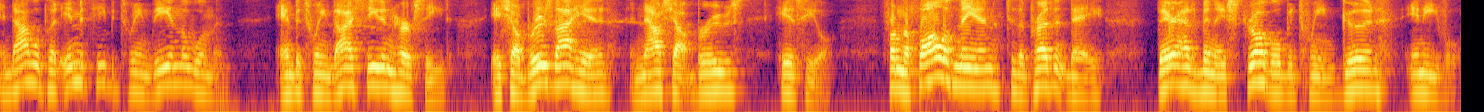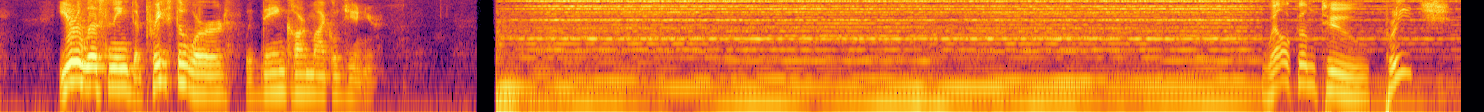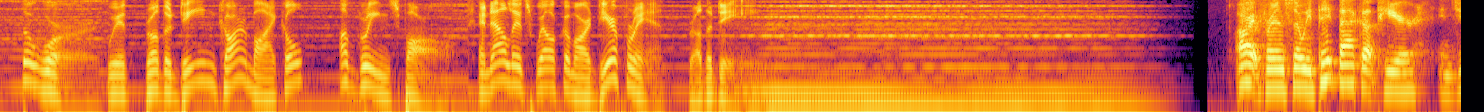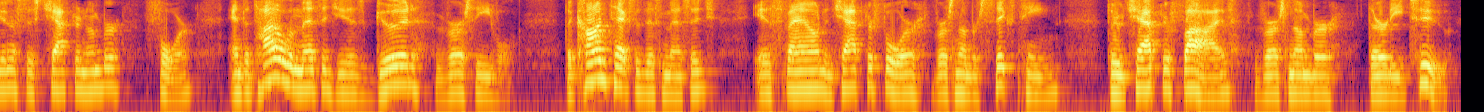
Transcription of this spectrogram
And I will put enmity between thee and the woman, and between thy seed and her seed. It shall bruise thy head, and thou shalt bruise his heel. From the fall of man to the present day, there has been a struggle between good and evil. You're listening to Preach the Word with Dean Carmichael Jr. Welcome to Preach the Word with Brother Dean Carmichael of Greensboro. And now let's welcome our dear friend, Brother Dean. All right, friends, so we pick back up here in Genesis chapter number 4, and the title of the message is Good versus Evil. The context of this message is found in chapter 4, verse number 16 through chapter 5, verse number 32.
